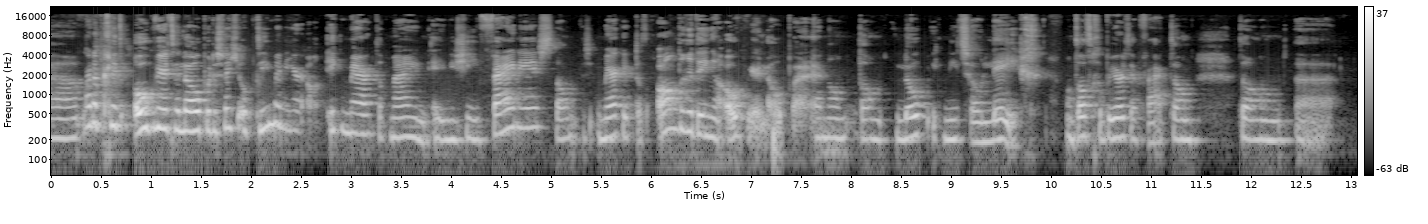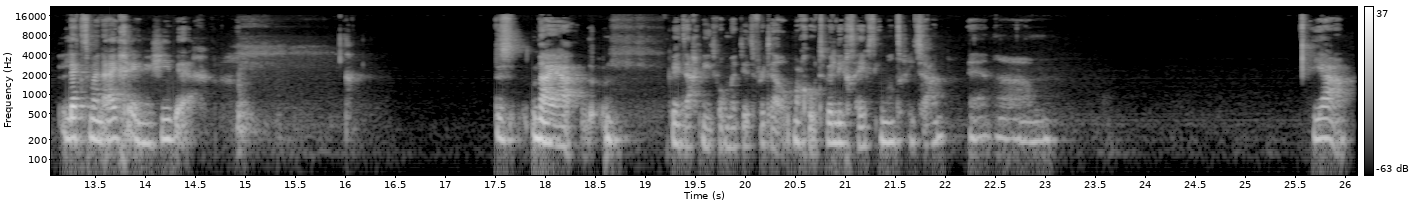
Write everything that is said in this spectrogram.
Uh, maar dat begint ook weer te lopen. Dus weet je, op die manier, ik merk dat mijn energie fijn is, dan merk ik dat andere dingen ook weer lopen. En dan, dan loop ik niet zo leeg. Want dat gebeurt er vaak. Dan, dan uh, lekt mijn eigen energie weg. Dus, nou ja, ik weet eigenlijk niet waarom ik dit vertel. Maar goed, wellicht heeft iemand er iets aan. En um, ja,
